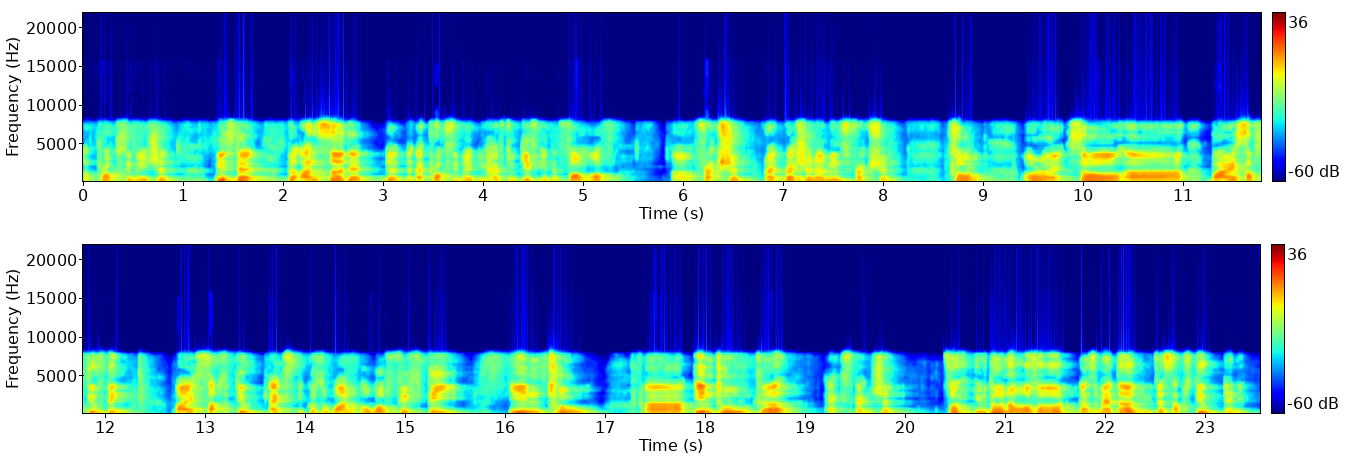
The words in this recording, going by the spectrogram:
approximation means that the answer that the, the approximate you have to give in the form of uh, fraction, right? Rational means fraction. So, all right. So uh, by substituting, by substitute x equals to 1 over 50 into uh, into the expansion. So you don't know also doesn't matter, you just substitute and you,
